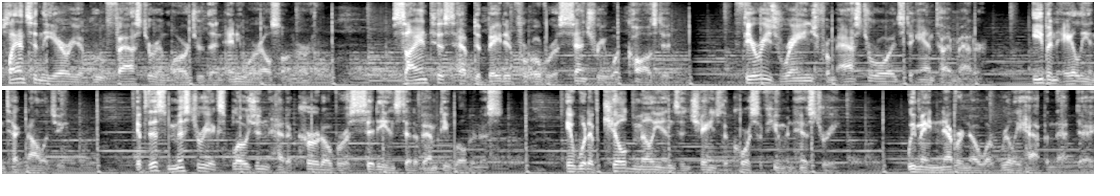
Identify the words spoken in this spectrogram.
Plants in the area grew faster and larger than anywhere else on Earth. Scientists have debated for over a century what caused it. Theories range from asteroids to antimatter, even alien technology. If this mystery explosion had occurred over a city instead of empty wilderness, it would have killed millions and changed the course of human history. We may never know what really happened that day.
